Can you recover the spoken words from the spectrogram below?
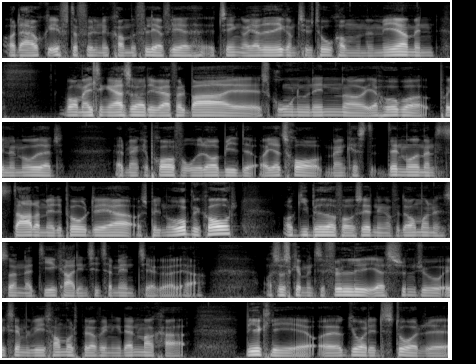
og der er jo efterfølgende kommet flere og flere ting, og jeg ved ikke, om TV2 kommer med mere, men hvor man alting er, så er det i hvert fald bare øh, skruen uden inden, og jeg håber på en eller anden måde, at, at man kan prøve at få ryddet op i det, og jeg tror, man kan den måde, man starter med det på, det er at spille med åbne kort, og give bedre forudsætninger for dommerne, sådan at de ikke har et incitament til at gøre det her. Og så skal man selvfølgelig, jeg synes jo eksempelvis håndboldspillerforeningen i Danmark har virkelig øh, øh gjort et stort øh,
